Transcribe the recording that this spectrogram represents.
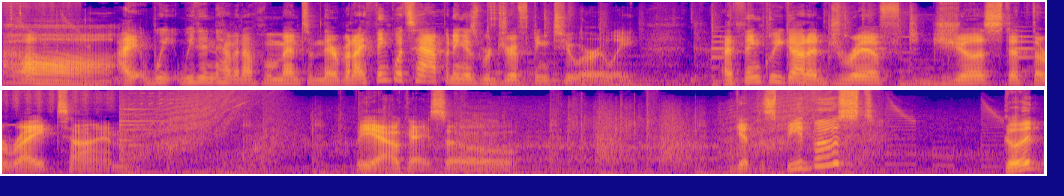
Oh, I we, we didn't have enough momentum there, but I think what's happening is we're drifting too early. I think we gotta drift just at the right time. But yeah, okay, so... Get the speed boost? Good,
